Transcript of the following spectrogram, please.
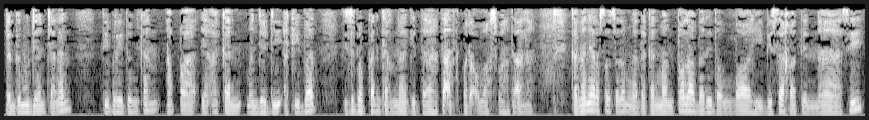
dan kemudian jangan diperhitungkan apa yang akan menjadi akibat disebabkan karena kita taat kepada Allah Subhanahu wa taala. Karenanya Rasulullah SAW mengatakan man talaba ridallahi bi sakhatin nasi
